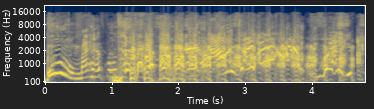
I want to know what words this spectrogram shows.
Boom, my headphones. on like, and I was like, right.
